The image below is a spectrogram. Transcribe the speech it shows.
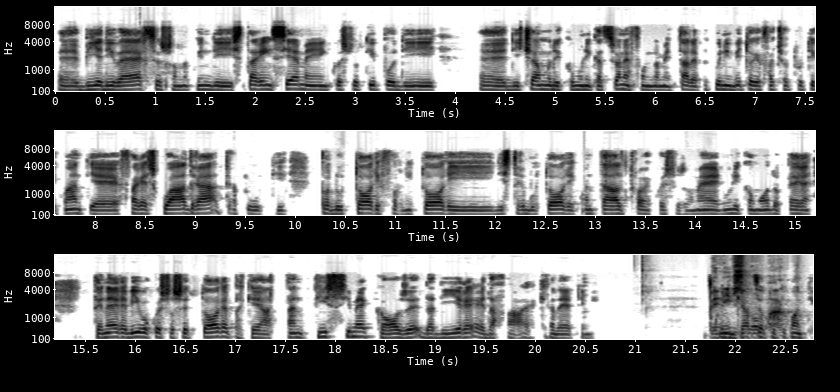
eh, vie diverse, insomma, quindi stare insieme in questo tipo di, eh, diciamo, di comunicazione è fondamentale, per cui l'invito che faccio a tutti quanti è fare squadra tra tutti, produttori, fornitori, distributori e quant'altro, e questo secondo me è l'unico modo per tenere vivo questo settore perché ha tantissime cose da dire e da fare, credetemi. Benissimo, grazie a tutti quanti.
